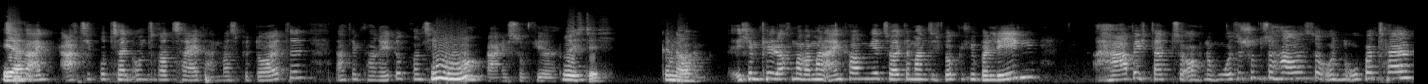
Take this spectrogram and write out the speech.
ziehen ja. wir eigentlich 80 Prozent unserer Zeit an. Was bedeutet, nach dem Pareto-Prinzip mhm. auch gar nicht so viel. Richtig, genau ich empfehle auch mal, wenn man einkaufen geht, sollte man sich wirklich überlegen, habe ich dazu auch eine Hose schon zu Hause und ein Oberteil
